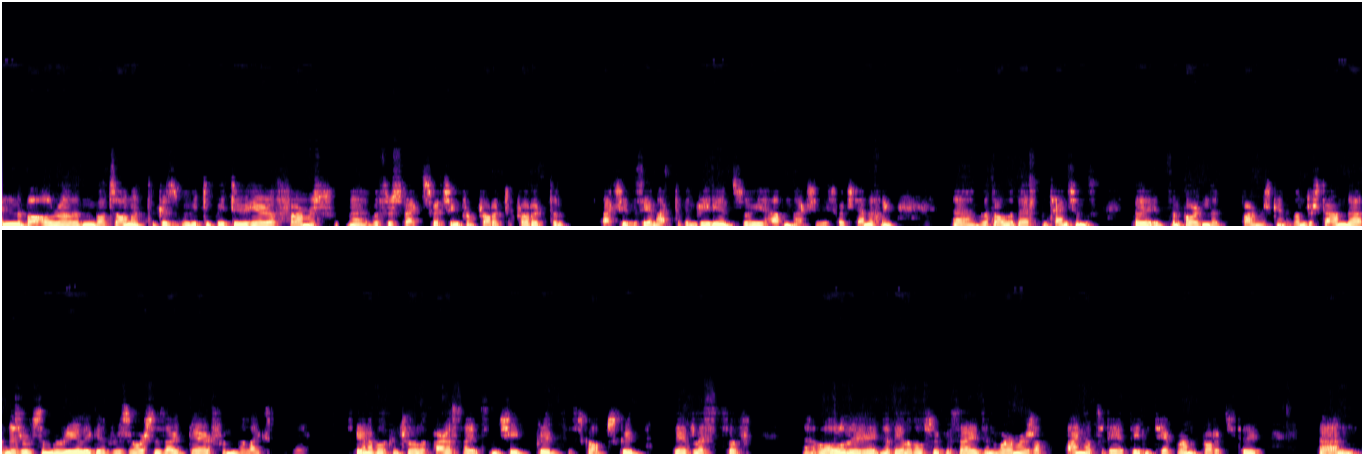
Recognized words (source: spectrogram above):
in the bottle rather than what's on it, because we do, we do hear of farmers uh, with respect switching from product to product and actually the same active ingredient, so you haven't actually switched anything uh, with all the best intentions. So it's important that farmers kind of understand that. And there's some really good resources out there from the likes of the Sustainable Control of Parasites and Sheep group, the SCOPS group. They have lists of uh, all of the available flukicides and wormers up, bang up to date, even tapeworm products too, um,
